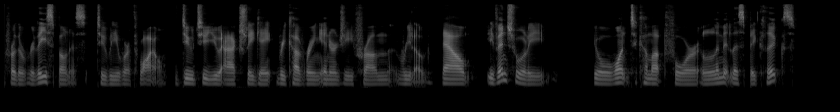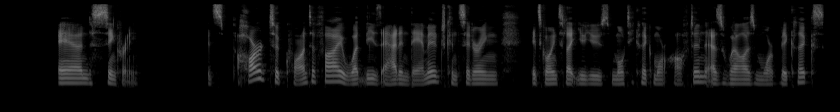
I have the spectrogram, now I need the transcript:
for the release bonus to be worthwhile, due to you actually gain, recovering energy from reload. Now, eventually, you'll want to come up for limitless big clicks and synchrony. It's hard to quantify what these add in damage considering it's going to let you use multi-click more often as well as more big clicks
